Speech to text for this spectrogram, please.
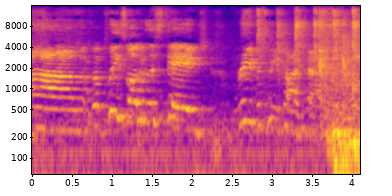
Um, but please welcome to the stage, Read Between podcast.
